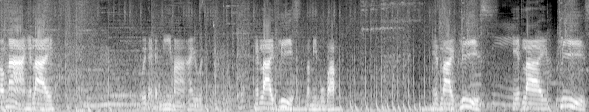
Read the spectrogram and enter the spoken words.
รอบหน้าเฮดไลน์เฮ้ยแต่แอนนี่มาให้เว้ยเฮดไลน์ please เรามีบูบับเฮดไลน์ please เฮดไลน์ please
